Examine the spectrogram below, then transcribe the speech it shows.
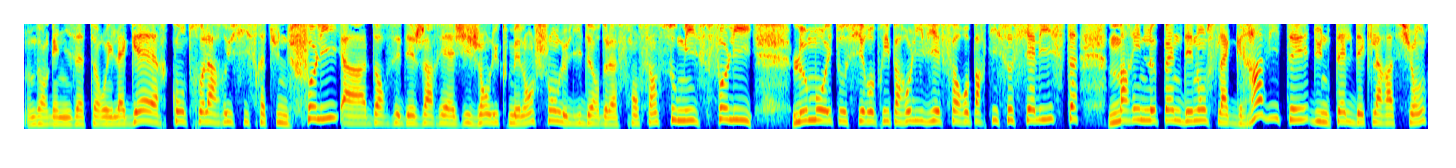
L'organisateur, oui, la guerre contre la Russie serait une folie, a d'ores et déjà réagi Jean-Luc Mélenchon, le leader de la France insoumise. Folie. Le mot est aussi repris par Olivier Faure au Parti Socialiste. Marine Le Pen dénonce la gravité d'une telle déclaration.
